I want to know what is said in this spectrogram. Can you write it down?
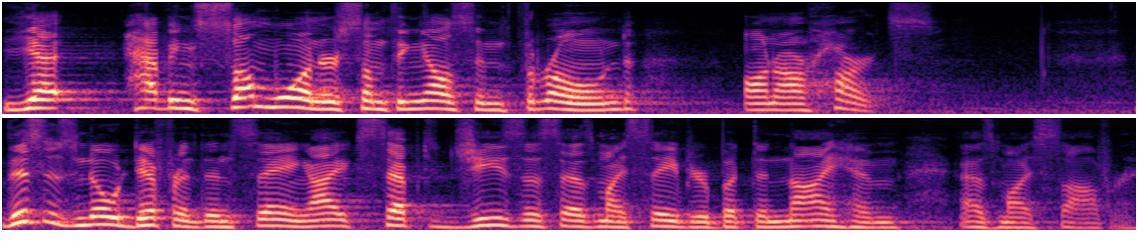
yet having someone or something else enthroned on our hearts. This is no different than saying, I accept Jesus as my Savior, but deny him as my sovereign.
